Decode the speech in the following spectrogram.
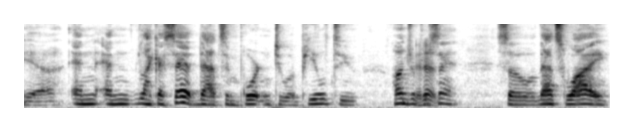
Yeah, and and like I said, that's important to appeal to, hundred percent. So that's why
